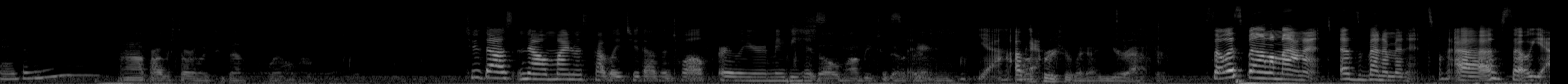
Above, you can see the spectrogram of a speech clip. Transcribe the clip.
I believe. I probably started like 2012. 2000. No, mine was probably 2012. Earlier, maybe his. so might be 2013. yeah. Okay. I'm pretty sure it's like a year after. So it's been a minute. It's been a minute. Uh, so yeah,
